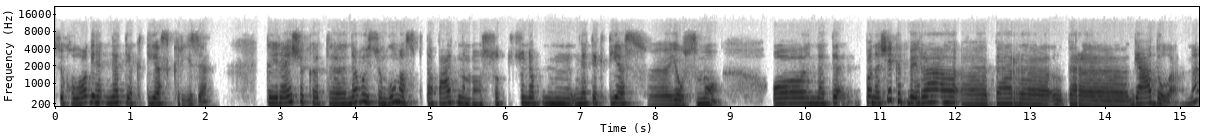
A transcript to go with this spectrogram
psichologinė netiekties krize. Tai reiškia, kad nevaisingumas tapatinamas su, su ne, netekties jausmu. O net panašiai kaip yra per, per gedulą. Ne?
